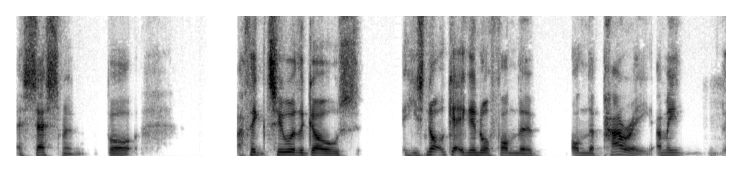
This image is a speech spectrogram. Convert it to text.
assessment, but I think two of the goals he's not getting enough on the on the parry. I mean, mm-hmm.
